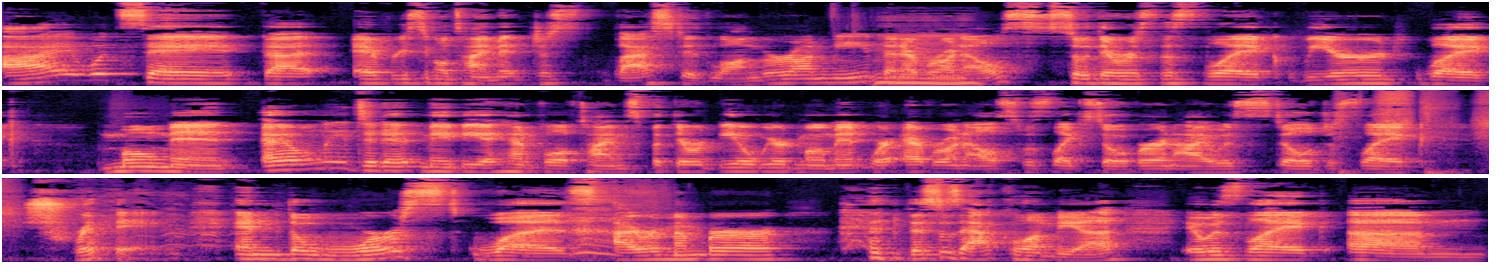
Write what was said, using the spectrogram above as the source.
I would say that every single time it just lasted longer on me than Mm. everyone else. So there was this like weird like moment. I only did it maybe a handful of times, but there would be a weird moment where everyone else was like sober and I was still just like tripping. And the worst was I remember this was at Columbia. It was like um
